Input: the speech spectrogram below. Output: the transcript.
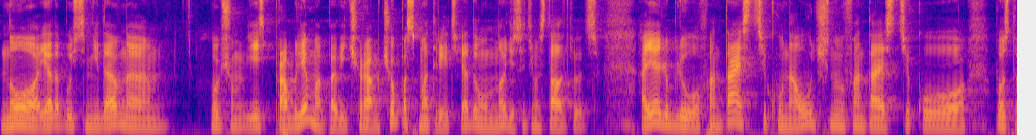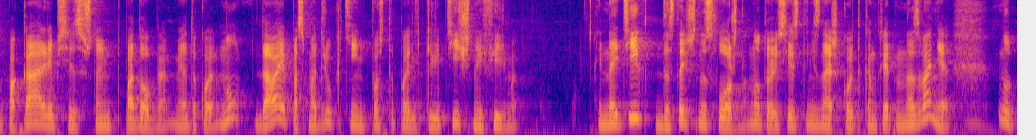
но я, допустим, недавно в общем, есть проблема по вечерам, что посмотреть. Я думаю, многие с этим сталкиваются. А я люблю фантастику, научную фантастику, постапокалипсис, что-нибудь подобное. Я такой, ну, давай посмотрю какие-нибудь постапокалиптичные фильмы. И найти их достаточно сложно. Ну, то есть, если ты не знаешь какое-то конкретное название, ну,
